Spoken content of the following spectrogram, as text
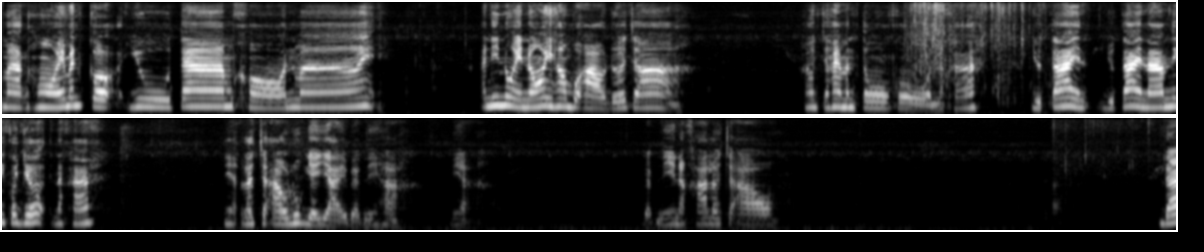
หมากหอยมันเกาะอยู่ตามขอนไม้ อันนี้หน่วยน้อยเฮาบ่เอาเด้อจ้า เฮาจะให้มันโตก่อนนะคะ อยู่ใต้อยู่ใต้น้ำนี่ก็เยอะนะคะ เนี่ยเราจะเอาลูกใหญ่ ๆ แบบนี้ค่ะ เนี่ย แบบนี้นะคะเราจะเอา ได้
